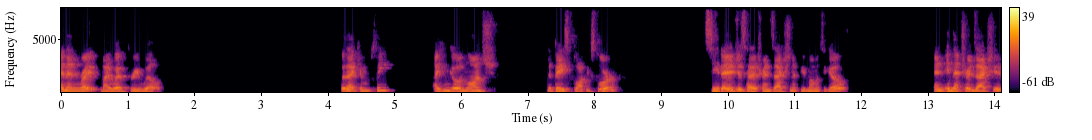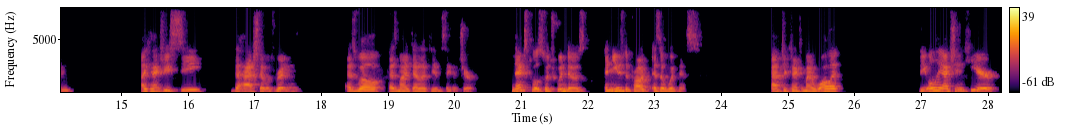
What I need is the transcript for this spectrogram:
and then write my Web3 will. With that complete, I can go and launch the base block explorer. See that I just had a transaction a few moments ago. And in that transaction, I can actually see the hash that was written, as well as my dilithium signature. Next, we'll switch windows and use the product as a witness. After connecting my wallet, the only action here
